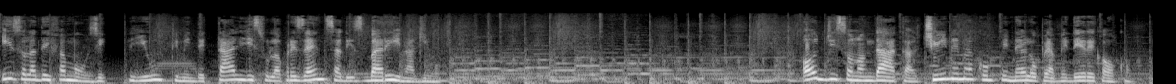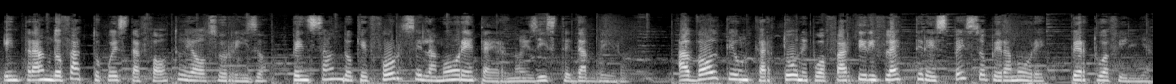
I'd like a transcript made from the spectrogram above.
Isola dei Famosi, gli ultimi dettagli sulla presenza di Sbarina Ghio. Oggi sono andata al cinema con Penelope a vedere Coco, entrando fatto questa foto e ho sorriso, pensando che forse l'amore eterno esiste davvero. A volte un cartone può farti riflettere e spesso per amore, per tua figlia,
